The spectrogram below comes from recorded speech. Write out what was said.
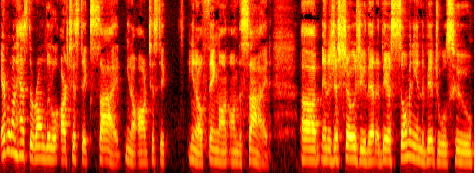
everyone has their own little artistic side you know artistic you know thing on on the side uh, and it just shows you that there's so many individuals who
